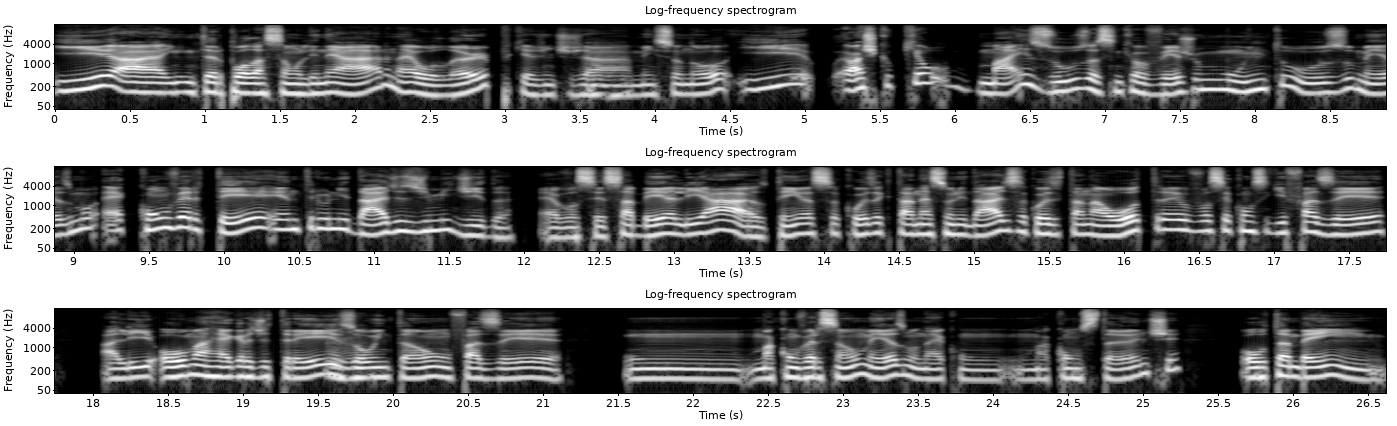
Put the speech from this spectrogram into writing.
E a interpolação linear, né, o LERP, que a gente já uhum. mencionou. E eu acho que o que eu mais uso, assim, que eu vejo muito uso mesmo, é converter entre unidades de medida. É você saber ali, ah, eu tenho essa coisa que está nessa unidade, essa coisa que está na outra, e você conseguir fazer ali ou uma regra de três, uhum. ou então fazer um, uma conversão mesmo, né, com uma constante, ou também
